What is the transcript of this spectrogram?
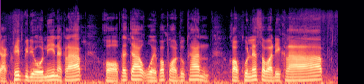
จากคลิปวิดีโอนี้นะครับ ขอพระเจ้าอวยพระพรทุกท่าน ขอบคุณและสวัสดีครับ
